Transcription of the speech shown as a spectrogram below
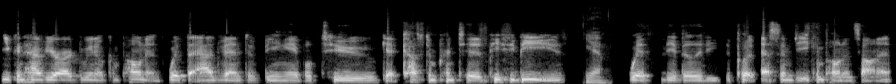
you can have your Arduino component with the advent of being able to get custom printed PCBs. Yeah. With the ability to put SMD components on it.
